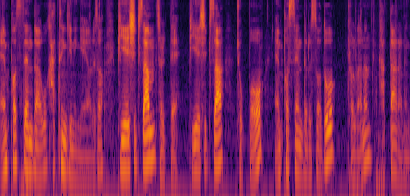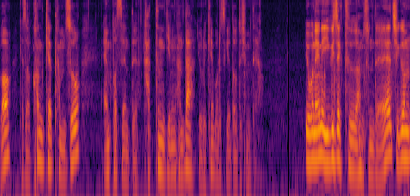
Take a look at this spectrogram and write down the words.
ampersand하고 같은 기능이에요. 그래서 B의 13 절대, B의 14 족보, ampersand를 써도 결과는 같다라는 거. 그래서 concat 함수, ampersand 같은 기능한다. 이렇게 머릿속에 넣어두시면 돼요. 이번에는 exact 함수인데 지금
